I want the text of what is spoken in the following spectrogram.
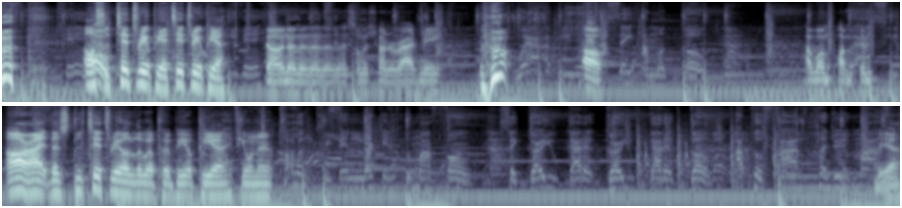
also, Oh. tier three up here. Tier three up here. No, no, no, no, no, no. Someone's trying to ride me. Oh. I want pumped him. All right, there's tier three all the way up here, up here if you want to. Yeah.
